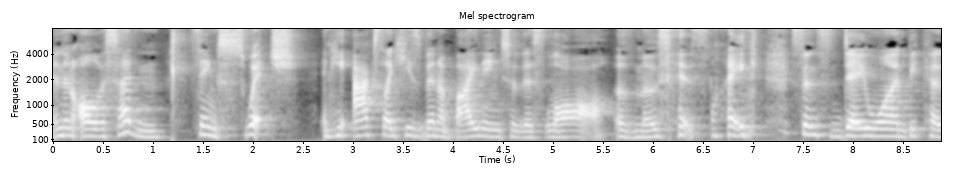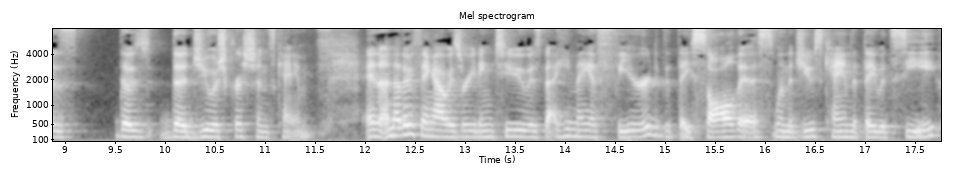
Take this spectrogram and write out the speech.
And then all of a sudden, things switch. And he acts like he's been abiding to this law of Moses, like since day one, because those the Jewish Christians came. And another thing I was reading too is that he may have feared that they saw this when the Jews came, that they would see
